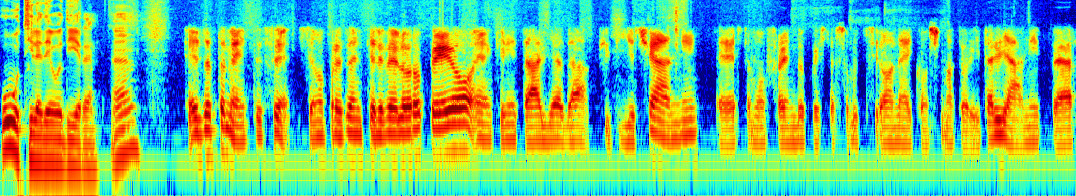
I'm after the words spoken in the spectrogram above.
Utile, devo dire. Eh? Esattamente, sì. Siamo presenti a livello europeo e anche in Italia da più di dieci anni e stiamo offrendo questa soluzione ai consumatori italiani per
